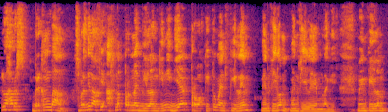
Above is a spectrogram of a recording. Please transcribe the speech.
lu harus berkembang seperti Raffi Ahmad pernah bilang gini dia per waktu itu main film main film main film lagi main film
